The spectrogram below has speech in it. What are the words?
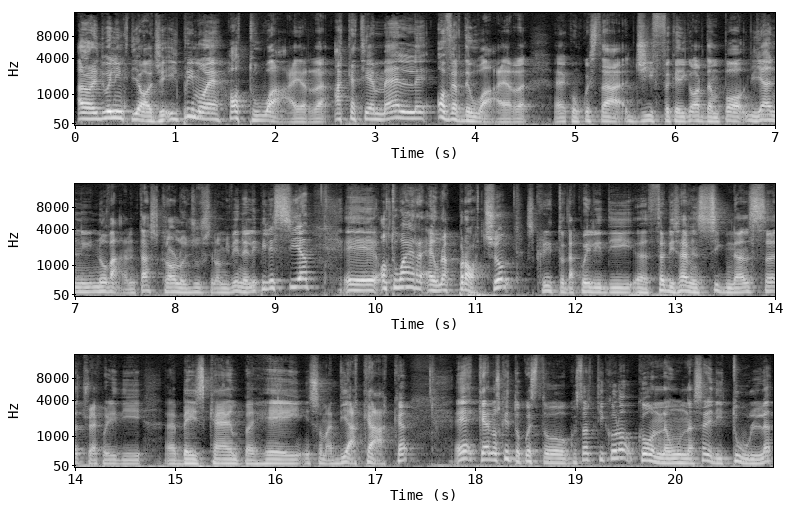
Allora, i due link di oggi. Il primo è Hotwire, HTML over the wire, eh, con questa GIF che ricorda un po' gli anni 90, scrollo giù se non mi viene l'epilessia. E Hotwire è un approccio scritto da quelli di uh, eh, 37 Signals, cioè quelli di uh, Basecamp, Hey, insomma DHH, e che hanno scritto questo, questo articolo con una serie di tool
